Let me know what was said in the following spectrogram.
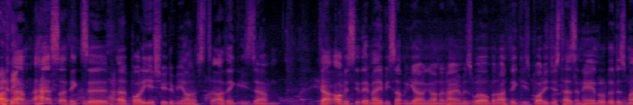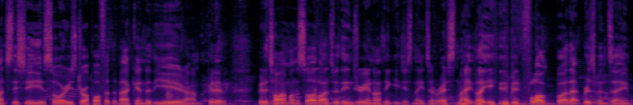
I think- um, Haas, I think, is a, a body issue, to be honest. I think he's. Um, can't, obviously, there may be something going on at home as well, but I think his body just hasn't handled it as much this year. You saw his drop off at the back end of the year. Um, bit of bit of time on the sidelines with injury, and I think he just needs a rest, mate. Like he's been flogged by that Brisbane team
